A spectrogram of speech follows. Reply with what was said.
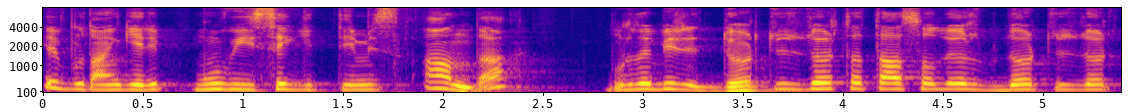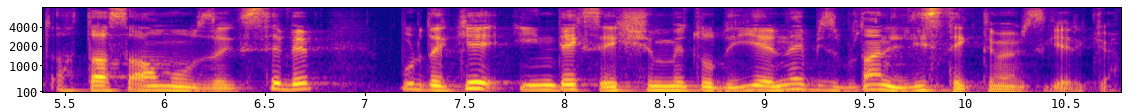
Ve buradan gelip movies'e gittiğimiz anda burada bir 404 hatası alıyoruz. Bu 404 hatası almamızdaki sebep buradaki index action metodu yerine biz buradan list eklememiz gerekiyor.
